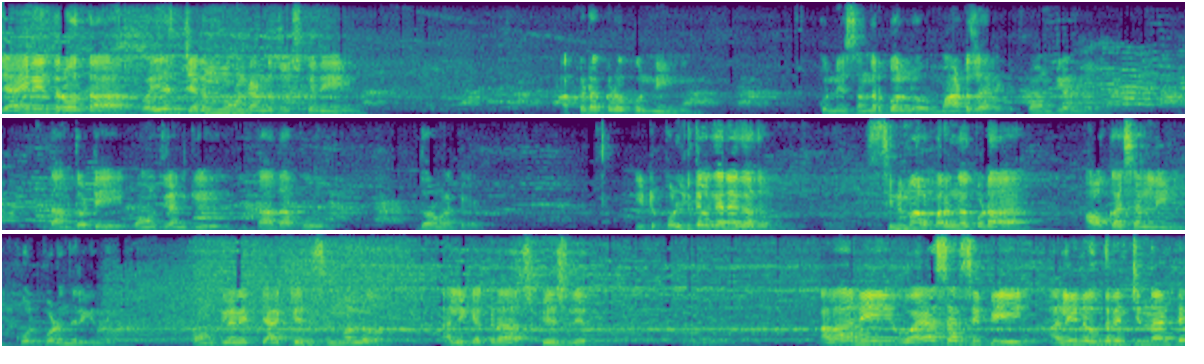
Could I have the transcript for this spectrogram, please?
జాయిన్ అయిన తర్వాత వైఎస్ జగన్మోహన్ అండ చూసుకొని అక్కడక్కడ కొన్ని కొన్ని సందర్భాల్లో మాట జారాడు పవన్ కళ్యాణ్ మీద. దాంతో పవన్ కళ్యాణ్కి దాదాపు దూరం అయిపోయాడు. ఇటు పొలిటికల్గానే కాదు సినిమాల పరంగా కూడా అవకాశాలని కోల్పోవడం జరిగింది. పవన్ కళ్యాణ్ ట్యాక్ చేసే సినిమాల్లో అలీకి ఎక్కడ స్పేస్ లేదు. అలా అని వైఎస్ఆర్సీపీ అలీని ఉద్ధరించిందంటే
